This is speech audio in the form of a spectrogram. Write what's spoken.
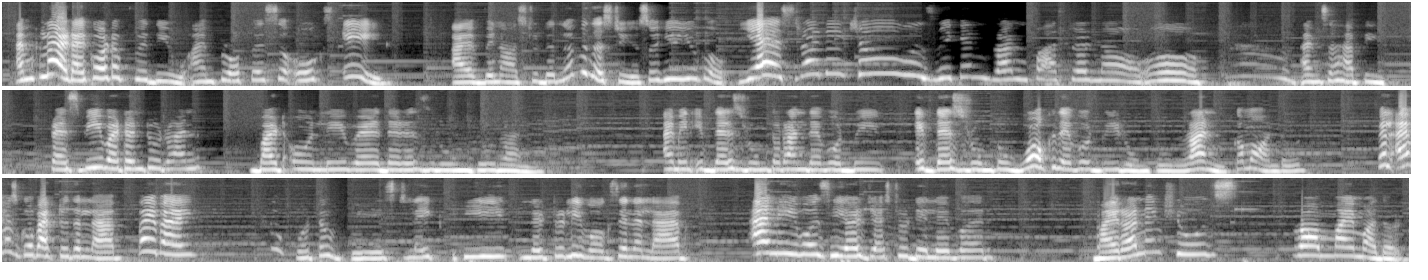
I'm glad I caught up with you. I'm Professor Oak's aide. I've been asked to deliver this to you, so here you go. Yes, running shoes! We can run faster now. Oh, I'm so happy. Press B button to run, but only where there is room to run. I mean, if there is room to run, there would be. If there's room to walk, there would be room to run. Come on, dude. Well, I must go back to the lab. Bye bye what a waste. Like, he literally works in a lab and he was here just to deliver my running shoes from my mother.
